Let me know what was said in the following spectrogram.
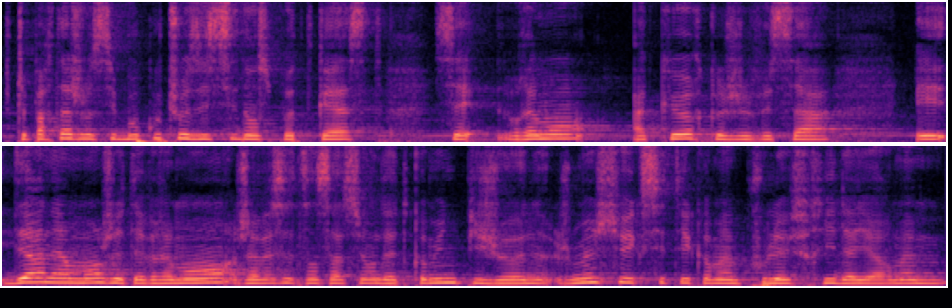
Je te partage aussi beaucoup de choses ici dans ce podcast. C'est vraiment à cœur que je fais ça. Et dernièrement, j'étais vraiment, j'avais cette sensation d'être comme une pigeonne. Je me suis excitée comme un poulet frit d'ailleurs, même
